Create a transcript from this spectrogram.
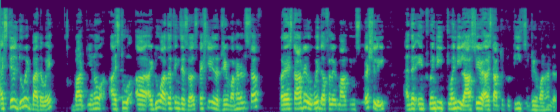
I still do it, by the way, but you know, I still uh, I do other things as well, especially the Dream 100 stuff. But I started with affiliate marketing, especially and then in 2020, last year, I started to teach Dream 100.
